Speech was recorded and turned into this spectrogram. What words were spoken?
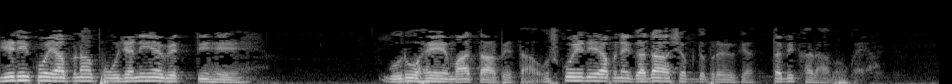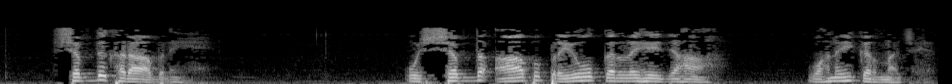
यदि कोई अपना पूजनीय व्यक्ति है। गुरु है माता पिता उसको यदि आपने गदा शब्द प्रयोग किया, तभी खराब हो गया। शब्द खराब नहीं है। वो शब्द आप प्रयोग कर रहे जहाँ, वह नहीं करना चाहिए।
